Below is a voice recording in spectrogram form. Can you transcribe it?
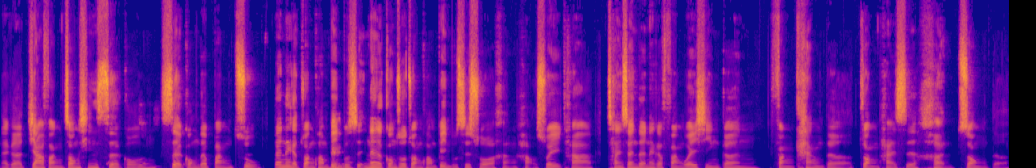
那个家防中心社工社工的帮助，但那个状况并不是那个工作状况并不是说很好，所以他产生的那个防卫心跟。反抗的状态是很重的，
